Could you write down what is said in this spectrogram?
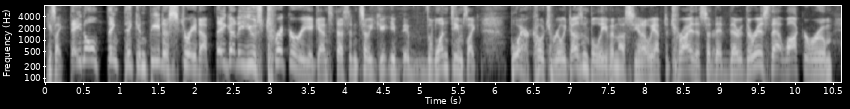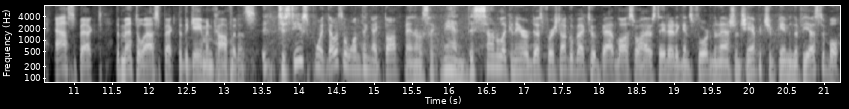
He's like, they don't think they can beat us straight up. They got to use trickery against us. And so you, you, the one team's like, boy, our coach really doesn't believe in us. You know, we have to try this. So that there, there is that locker room aspect, the mental aspect of the game and confidence. to Steve's point, that was the one thing I thought, Ben. I was like, man, this sounded like an era of desperation. I'll go back to a bad loss Ohio State had against Florida in the national championship game in the Fiesta Bowl.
